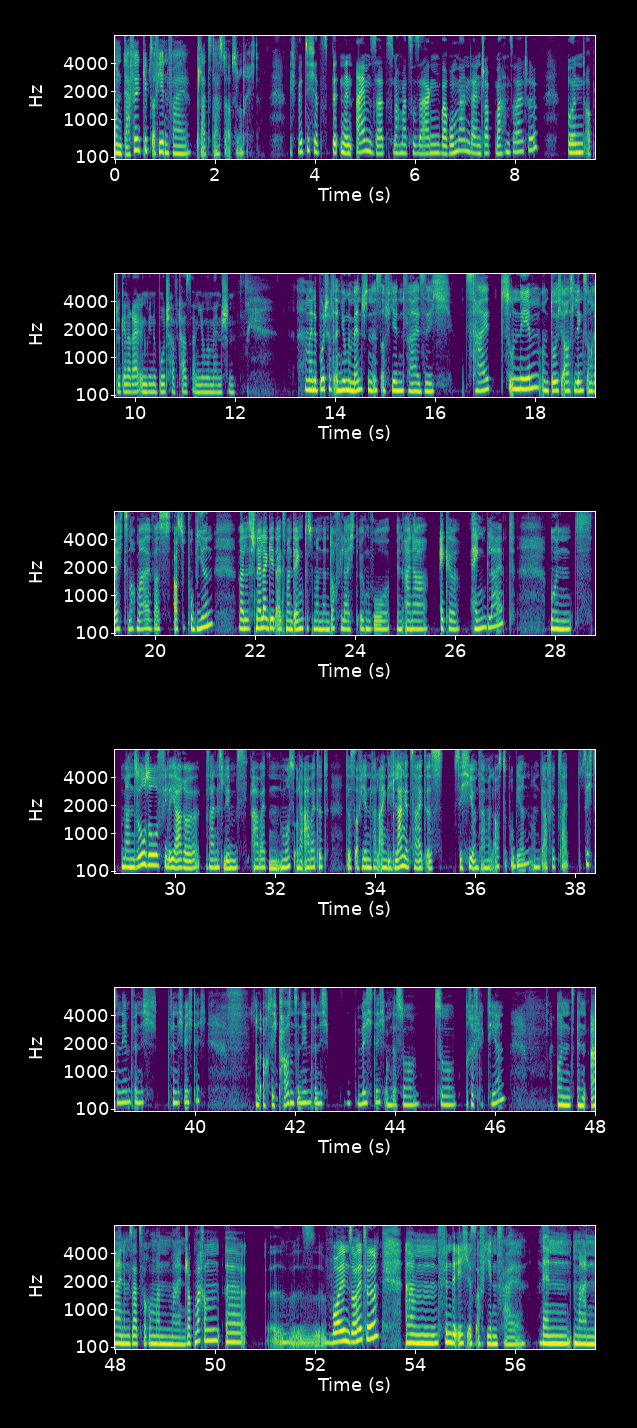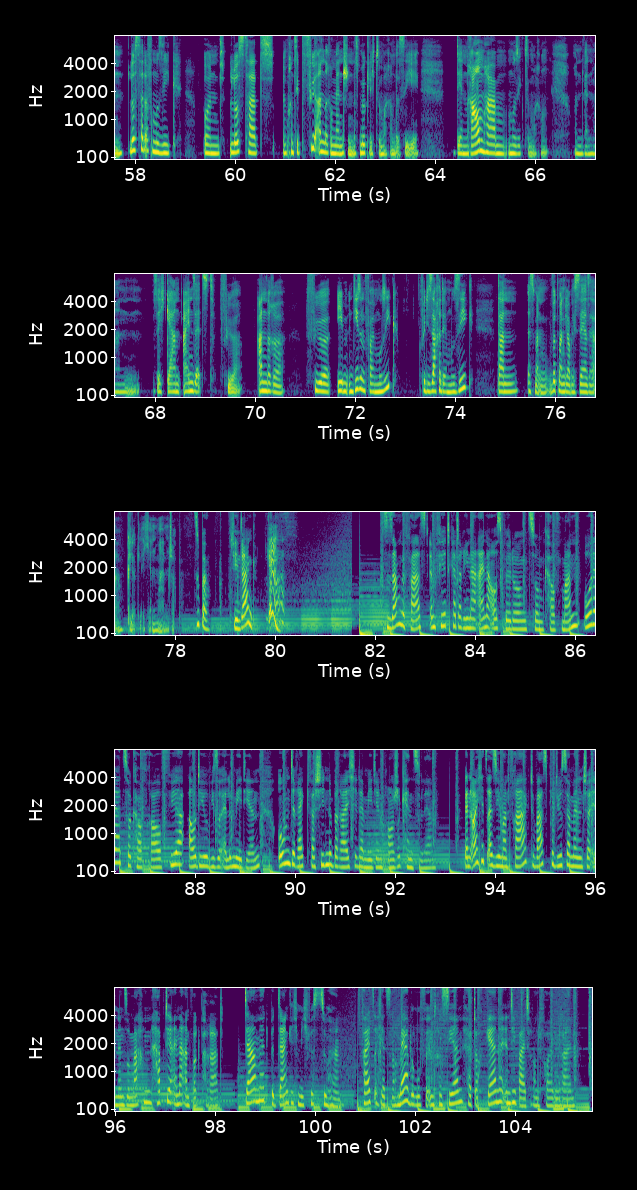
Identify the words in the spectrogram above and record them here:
Und dafür gibt es auf jeden Fall Platz, da hast du absolut recht. Ich würde dich jetzt bitten, in einem Satz nochmal zu sagen, warum man deinen Job machen sollte und ob du generell irgendwie eine Botschaft hast an junge Menschen. Meine Botschaft an junge Menschen ist auf jeden Fall, sich Zeit zu nehmen und durchaus links und rechts nochmal was auszuprobieren, weil es schneller geht, als man denkt, dass man dann doch vielleicht irgendwo in einer Ecke hängen bleibt und man so, so viele Jahre seines Lebens arbeiten muss oder arbeitet, dass auf jeden Fall eigentlich lange Zeit ist, sich hier und da mal auszuprobieren und dafür Zeit sich zu nehmen, finde ich, finde ich wichtig. Und auch sich Pausen zu nehmen, finde ich wichtig, um das so zu reflektieren. Und in einem Satz, warum man meinen Job machen äh, wollen sollte, ähm, finde ich, ist auf jeden Fall, wenn man Lust hat auf Musik und Lust hat, im Prinzip für andere Menschen das möglich zu machen, dass sie den Raum haben, Musik zu machen. Und wenn man sich gern einsetzt für andere, für eben in diesem Fall Musik, für die Sache der Musik, dann ist man, wird man, glaube ich, sehr, sehr glücklich in meinem Job. Super. Vielen Dank. Gerne. Zusammengefasst empfiehlt Katharina eine Ausbildung zum Kaufmann oder zur Kauffrau für audiovisuelle Medien, um direkt verschiedene Bereiche der Medienbranche kennenzulernen. Wenn euch jetzt also jemand fragt, was Producer-ManagerInnen so machen, habt ihr eine Antwort parat. Damit bedanke ich mich fürs Zuhören. Falls euch jetzt noch mehr Berufe interessieren, hört doch gerne in die weiteren Folgen rein.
